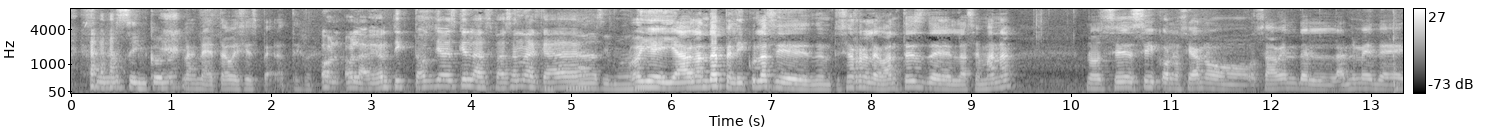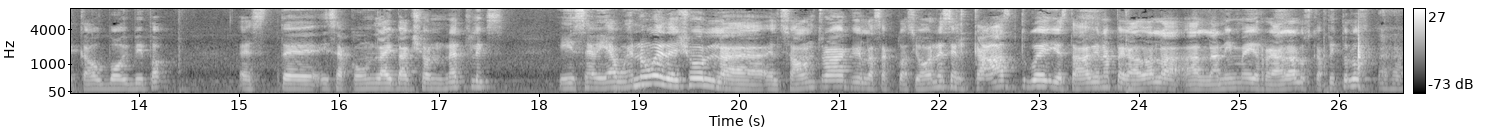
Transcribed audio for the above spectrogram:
Unos cinco, ¿no? La neta, güey, sí, espérate, güey. O, o la veo en TikTok, ya ves que las pasan acá. Ah, sí, Oye, y ya hablando de películas y de noticias relevantes de la semana, no sé si conocían o saben del anime de Cowboy Bebop. Este, y sacó un live action Netflix. Y se veía bueno, güey. De hecho, la, el soundtrack, las actuaciones, el cast, güey, y estaba bien apegado a la- al anime y real a los capítulos. Ajá.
